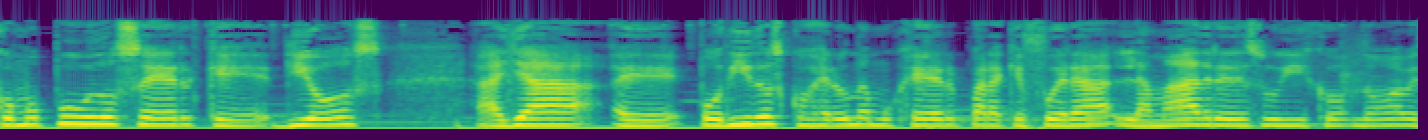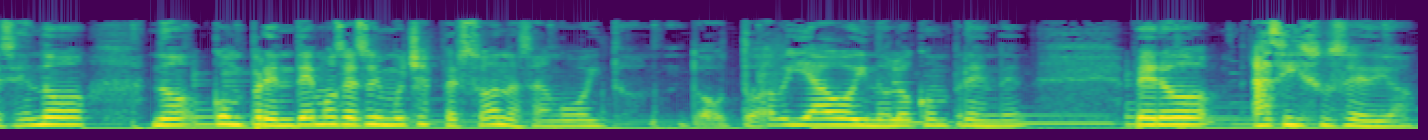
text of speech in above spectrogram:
cómo pudo ser que Dios haya eh, podido escoger a una mujer para que fuera la madre de su hijo. No, a veces no, no comprendemos eso y muchas personas han hoy, todavía hoy no lo comprenden. Pero así sucedió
